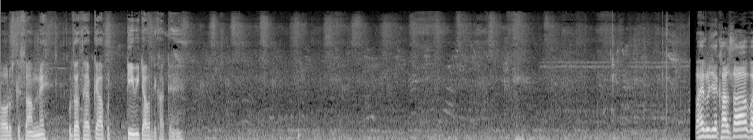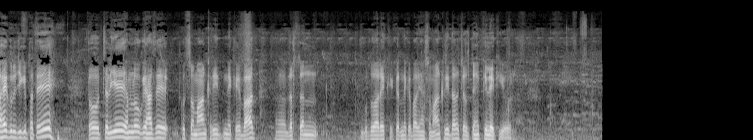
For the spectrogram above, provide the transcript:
और उसके सामने गुरुद्वारा साहब के आपको टीवी टावर दिखाते हैं। वाहेगुरु जी का खालसा, वाहेगुरु जी की फतेह। तो चलिए हम लोग यहाँ से कुछ सामान खरीदने के बाद दर्शन गुरुद्वारे के करने के बाद यहाँ सामान खरीदा था चलते हैं किले की ओर।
